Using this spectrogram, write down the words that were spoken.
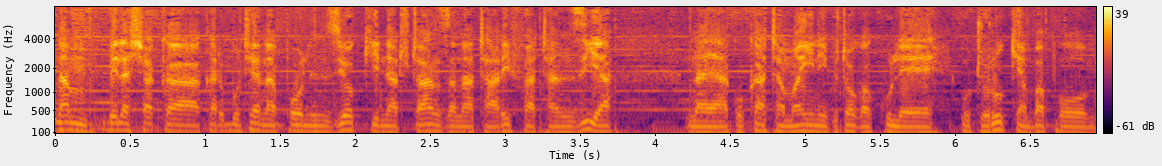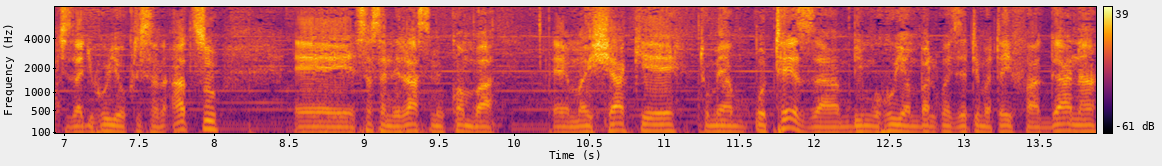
Nam, bila shaka karibu tena Paul Nzioki, na tutaanza na taarifa ya tanzia na ya kukata maini kutoka kule Uturuki ambapo mchezaji huyo Christian Atsu e, sasa ni rasmi kwamba e, maisha yake tumempoteza mbingwa huyo ambaye alikuwa timu ya taifa ya Ghana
